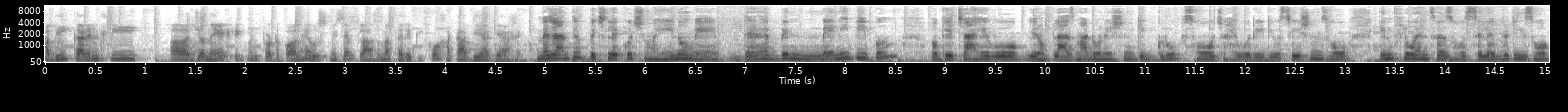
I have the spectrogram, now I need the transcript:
अभी करंटली जो नए ट्रीटमेंट प्रोटोकॉल है, उसमें से प्लाज्मा थेरेपी को हटा दिया गया है। मैं जानती हूँ, पिछले कुछ महीनों में there have been many people okay चाहे वो यू नो प्लाज्मा डोनेशन के ग्रुप्स हो, चाहे वो रेडियो स्टेशन हो इन्फ्लुएंसर्स हो सेलिब्रिटीज हो,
